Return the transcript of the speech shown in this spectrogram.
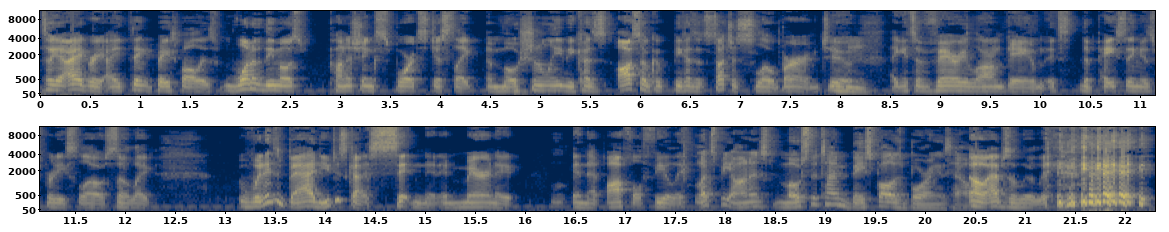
so yeah, I agree. I think baseball is one of the most punishing sports, just like emotionally, because also c- because it's such a slow burn too. Mm-hmm. Like it's a very long game. It's the pacing is pretty slow. So like when it's bad, you just got to sit in it and marinate in that awful feeling. let's be honest most of the time baseball is boring as hell Oh, absolutely.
